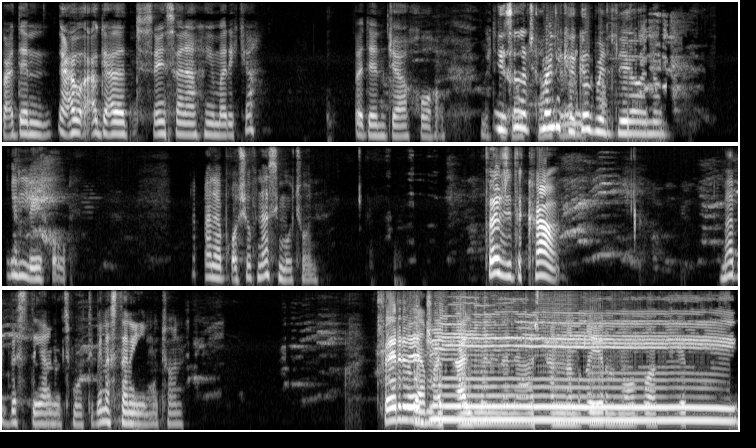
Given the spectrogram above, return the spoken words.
بعدين قعدت تسعين سنة هي ملكة. بعدين جاء أخوها. هي صارت ملكة قبل ديانا. اللي هو. أنا أبغى أشوف ناس يموتون. فرجي The Crown ما أبي بس ديانا تموت أبي ناس ثانيين يموتون. فرجي مننا عشان نغير الموضوع كثير.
